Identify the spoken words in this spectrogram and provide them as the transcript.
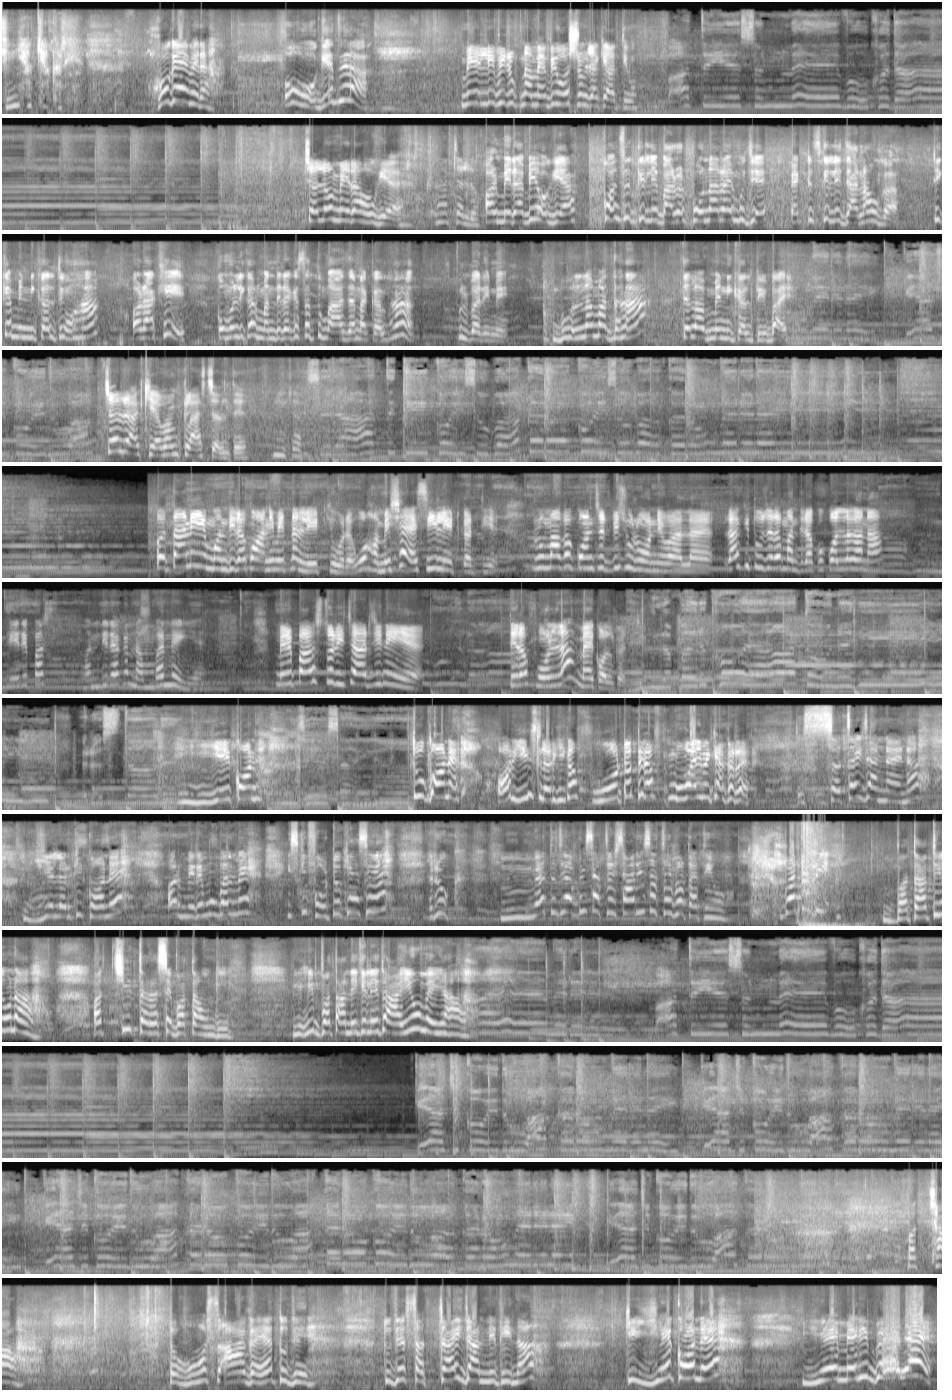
ये यहाँ क्या करे? हो गया मेरा। ओ, हो गया तेरा? मेरे लिए भी रुकना, मैं भी वॉशरूम जाके आती हूँ। चलो मेरा हो गया है। हाँ चलो। और मेरा भी हो गया। कॉन्सर्ट के लिए बार बार फ़ोन आ रहा है मुझे प्रैक्टिस के लिए जाना होगा। ठीक है मैं निकलती हूँ हाँ। और राखी कोमलिकर मंदिर के साथ तुम आ जाना कल हाँ फुलबारी में। भूलना मत हाँ। चलो अब मैं निकलती हूँ बाय चल राखी अब हम क्लास चलते हैं। ये मंदिरा को आने में इतना लेट क्यों हो रहा है? वो हमेशा ऐसे ही लेट करती है। रूमा का कॉन्सर्ट भी शुरू होने वाला है। राखी तू जरा मंदिरा को कॉल लगा ना मेरे पास मंदिरा का नंबर नहीं है। मेरे पास तो रिचार्ज ही नहीं है। तेरा फ़ोन ला मैं कॉल करती हूँ। भूला पर खोया तो नहीं रास्ता ये कौन यहाँ। तू कौन है? और इस लड़की का फ़ोटो तेरा मोबाइल में क्या कर रहा है? तो सच्चाई जानना है ना? ये लड़की कौन है? और मेरे मोबाइल में इसकी फ़ोटो कैसे है? रुक, मैं तुझे अभी सच्चाई सारी सच्चाई बताती हूँ। बताती बताती हूँ ना? अच्छी तरह से बताऊँगी। यही बताने के लिए तो आई हूँ मैं यहाँ। बात ये सुन ले वो खुदा। अच्छा तो होश आ गया तुझे। तुझे सच्चाई जाननी थी ना कि ये कौन है? ये मेरी बहन है।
